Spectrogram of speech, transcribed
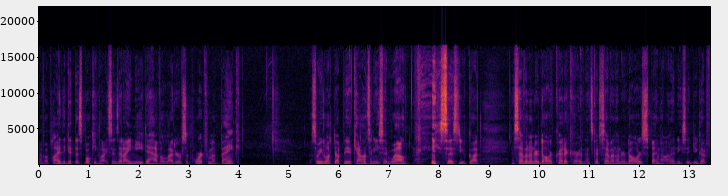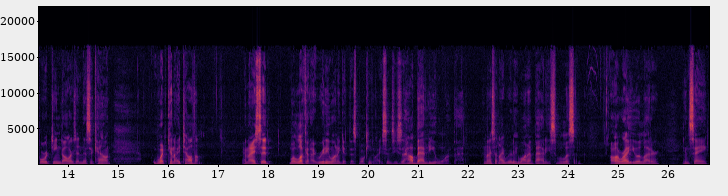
I've applied to get this booking license, and I need to have a letter of support from a bank. So he looked up the accounts and he said, well, he says you've got a $700 credit card and that's got $700 spent on it. He said, You got $14 in this account. What can I tell them? And I said, Well, look, it, I really want to get this booking license. He said, How bad do you want that? And I said, I really want it bad. He said, Well, listen, I'll write you a letter in saying,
